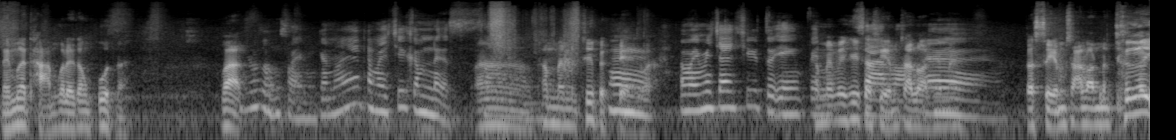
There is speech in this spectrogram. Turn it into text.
ในเมื่อถามก็เลยต้องพูดหน่อยว่าก็สงสัยเหมือนกันว่าเอ๊ะทำไมชื่อกำเนิดอ่าทำไมมันชื่อแปเอลกอๆวะทำไมไม่ใช่ชื่อตัวเองเป็นทำไมไม่ใช่เกษมสาลอนใช่ไหม เออ เกษมซาลอนมันเชย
